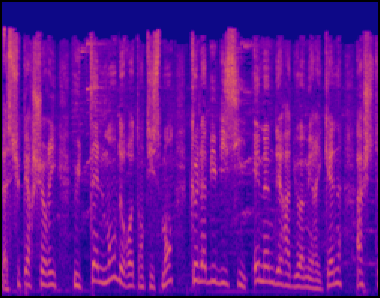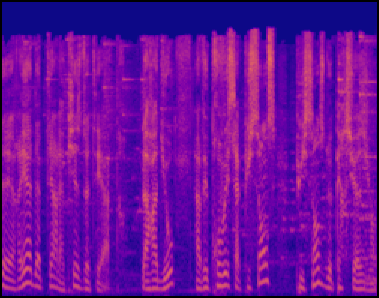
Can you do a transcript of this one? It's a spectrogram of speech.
La supercherie eut tellement de retentissement que la BBC et même des radios américaines achetèrent et adaptèrent la pièce de théâtre. La radio avait prouvé sa puissance, puissance de persuasion.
